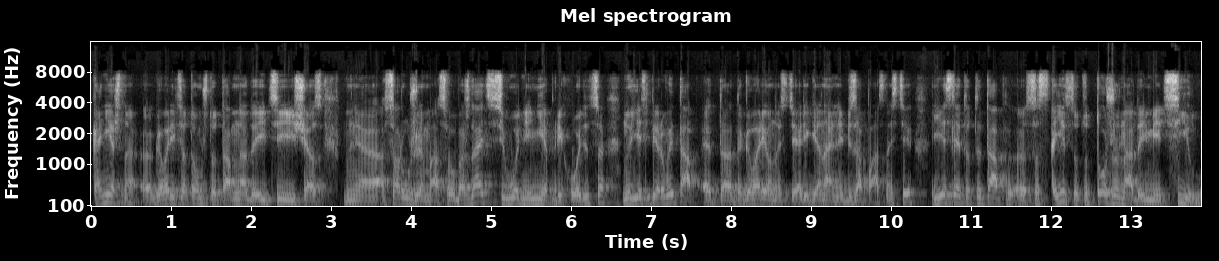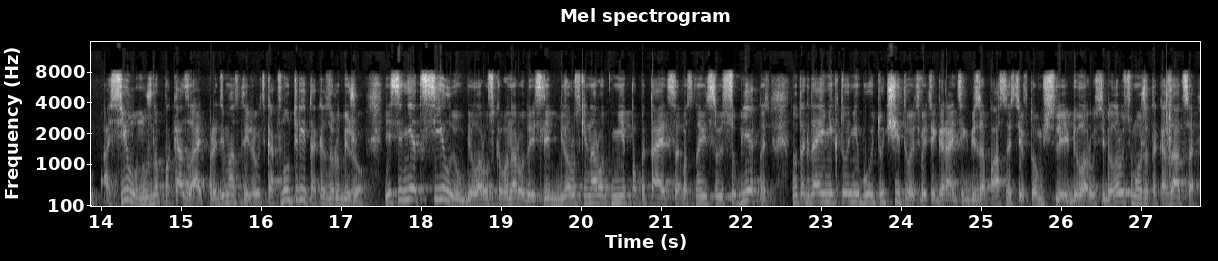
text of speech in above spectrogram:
Конечно, э, говорить о том, что там надо идти сейчас э, с оружием освобождать, сегодня не приходится. Но есть первый этап. Это договоренности о региональной безопасности. Если этот этап состоится, то тоже надо иметь силу. А силу нужно показать, продемонстрировать. Как внутри, так и за рубежом. Если нет силы у белорусского народа, если белорусский народ не попытается восстановить свою субъектность, ну тогда и никто не будет учитывать в этих гарантиях безопасности, в том числе и Беларусь. И Беларусь может оказаться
